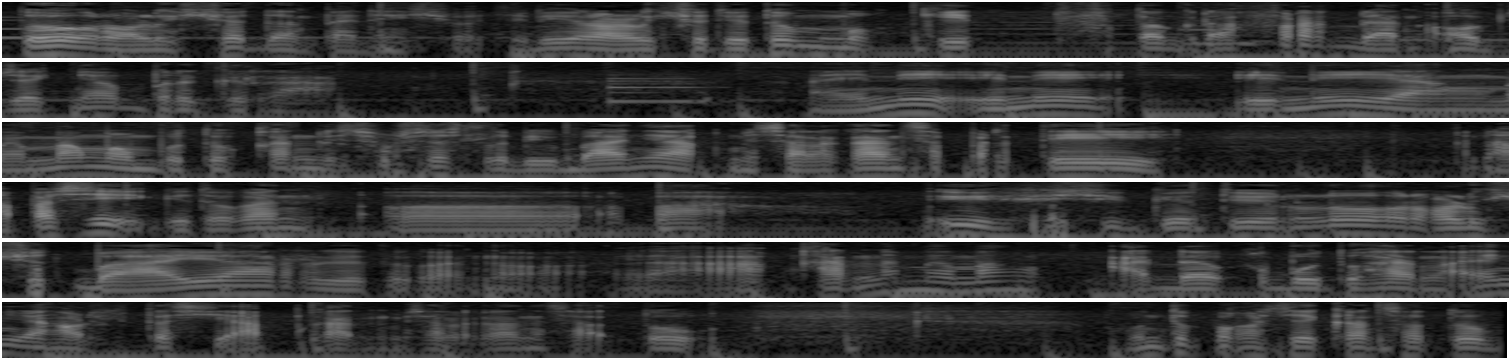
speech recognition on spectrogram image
itu rolling shot dan panning shot jadi rolling shot itu mukit fotografer dan objeknya bergerak. Nah ini ini ini yang memang membutuhkan resources lebih banyak. Misalkan seperti kenapa sih gitu kan uh, apa ih si Getin lo rolling shot bayar gitu kan. Oh, ya karena memang ada kebutuhan lain yang harus kita siapkan. Misalkan satu untuk menghasilkan satu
